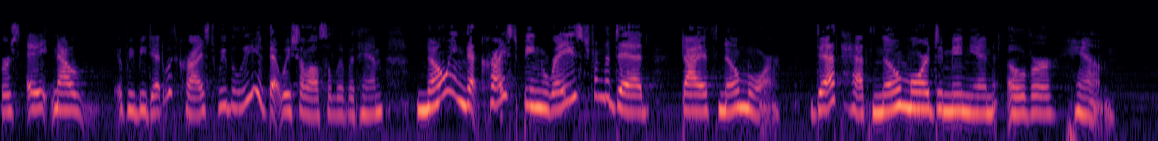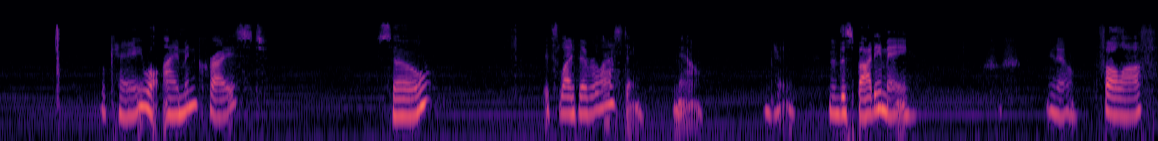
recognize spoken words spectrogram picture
verse 8 Now, if we be dead with Christ, we believe that we shall also live with him, knowing that Christ, being raised from the dead, dieth no more. Death hath no more dominion over him. Okay, well, I'm in Christ, so it's life everlasting now. Okay. Now, this body may, you know, fall off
